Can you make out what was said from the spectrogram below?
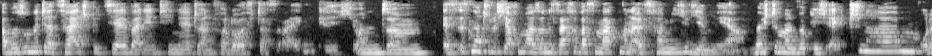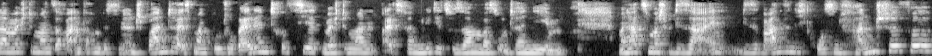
Aber so mit der Zeit, speziell bei den Teenagern, verläuft das eigentlich. Und ähm, es ist natürlich auch immer so eine Sache, was mag man als Familie mehr? Möchte man wirklich Action haben oder möchte man es auch einfach ein bisschen entspannter? Ist man kulturell interessiert? Möchte man als Familie zusammen was unternehmen? Man hat zum Beispiel diese, ein, diese wahnsinnig großen Fun-Schiffe,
